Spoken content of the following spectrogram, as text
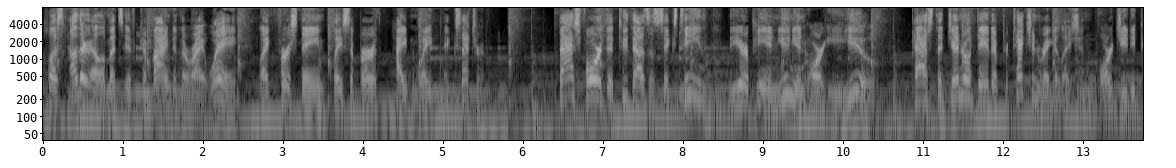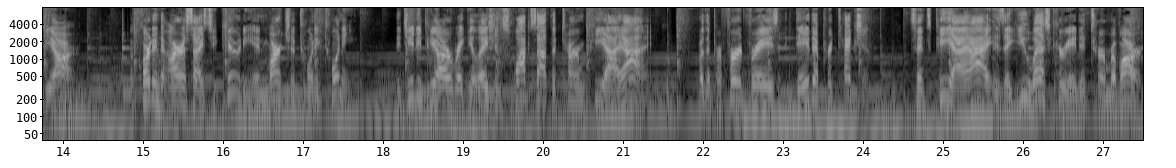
plus other elements if combined in the right way, like first name, place of birth, height and weight, etc. Fast forward to 2016, the European Union, or EU, passed the General Data Protection Regulation, or GDPR. According to RSI Security in March of 2020, the GDPR regulation swaps out the term PII for the preferred phrase data protection, since PII is a US created term of art.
